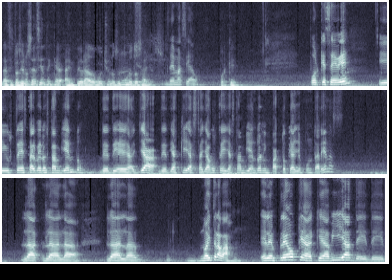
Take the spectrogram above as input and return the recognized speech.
La situación, ¿ustedes sienten que ha empeorado mucho en los últimos Mucho, dos años? Demasiado. ¿Por qué? Porque se ve, y ustedes tal vez lo están viendo, desde allá, desde aquí hasta allá, ustedes ya están viendo el impacto que hay en Punta Arenas. La, la, la, la, la- no hay trabajo. El empleo que, que había de, de,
